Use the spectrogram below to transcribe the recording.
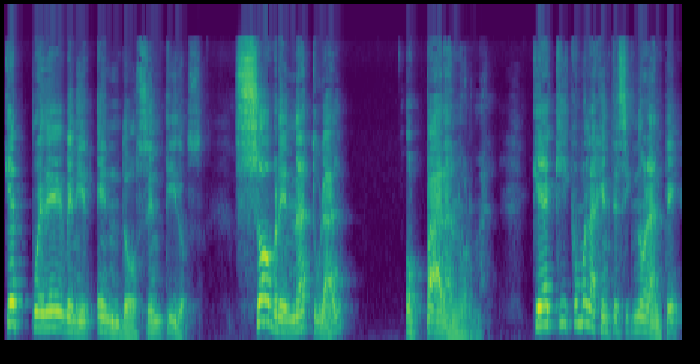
que puede venir en dos sentidos. Sobrenatural o paranormal. Que aquí, como la gente es ignorante,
